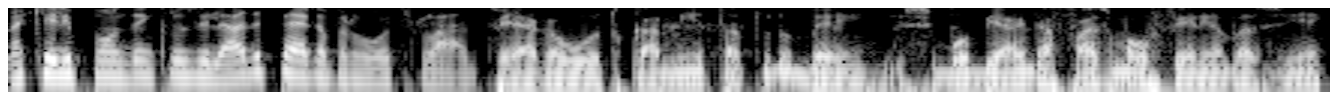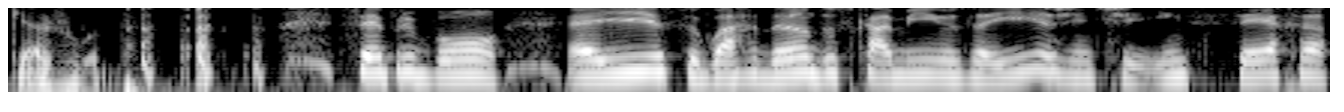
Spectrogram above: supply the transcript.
naquele ponto da encruzilhada e pega para o outro lado. Pega o outro caminho e tá tudo bem. E se bobear, ainda faz uma oferendazinha que ajuda. Sempre bom. É isso, guardando os caminhos aí, a gente encerra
